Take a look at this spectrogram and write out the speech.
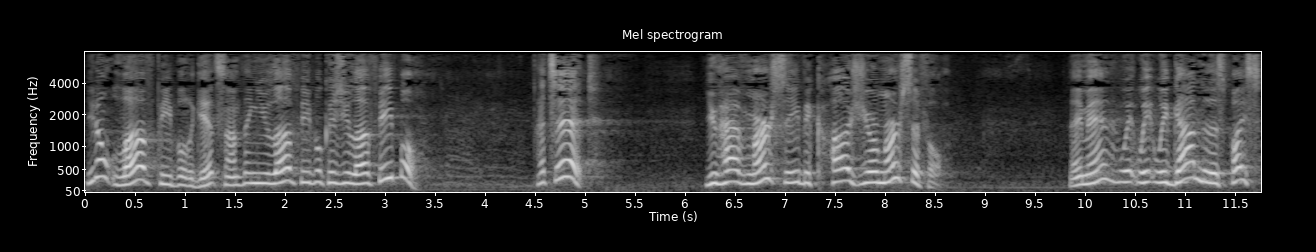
You don't love people to get something. You love people because you love people. That's it. You have mercy because you're merciful. Amen. We, we, we've gotten to this place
